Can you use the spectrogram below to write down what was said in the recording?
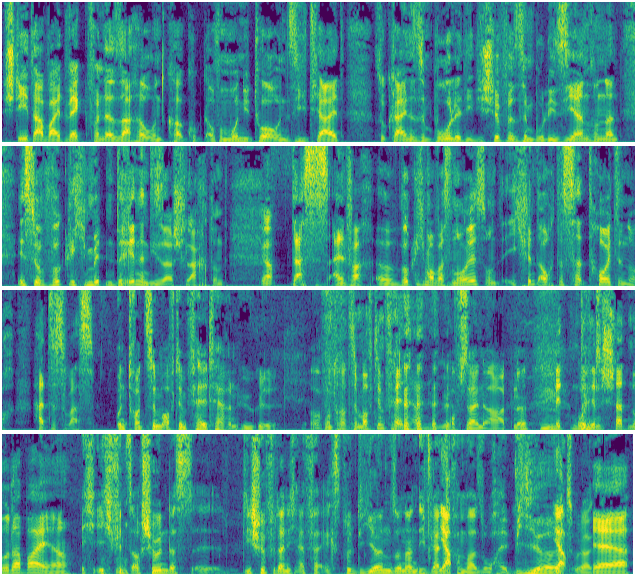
steht da weit weg von der Sache und gu- guckt auf den Monitor und sieht hier halt so kleine Symbole, die die Schiffe symbolisieren, sondern ist so wirklich mittendrin in dieser Schlacht und Ja. das ist einfach äh, wirklich mal was Neues und ich finde auch, das hat heute noch, hat es was. Und trotzdem auf dem Feldherrenhügel. Auf, Und trotzdem auf dem Feldherrnhügel. auf seine Art, ne? Mittendrin Und- statt nur dabei, ja. Ich, ich finde es auch schön, dass äh, die Schiffe da nicht einfach explodieren, sondern die werden Ja. einfach mal so halbiert Ja. oder Ja, ja.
